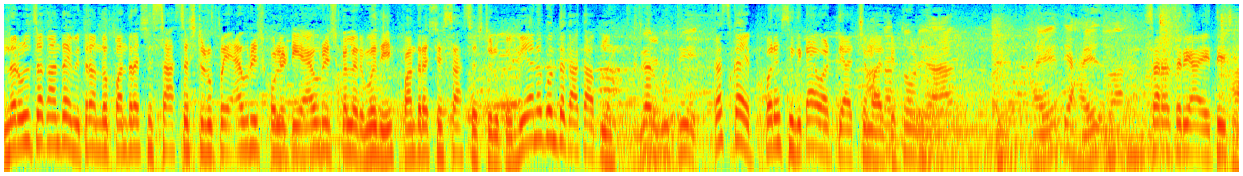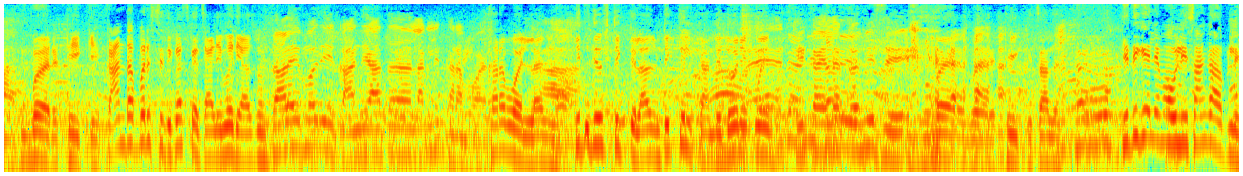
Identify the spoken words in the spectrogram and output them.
नरळूचा कांदा आहे मित्रांनो. पंधराशे सहासष्ट रुपये. ॲव्हरेज क्वालिटी ॲव्हरेज कलरमध्ये पंधराशे सहासष्ट रुपये. बियाणं कोणतं काका आपलं? घरगुती. कसं काय परिस्थिती? काय वाटते आजची मार्केट थोडे आहे ते आहेच बा. सरासरी आहे तेच आहे. बरं ठीक आहे. कांदा परिस्थिती कसं काय चाळीमध्ये अजून? मध्ये कांदे आता लागले खराब व्हायला. खराब व्हायला. लागले. किती दिवस टिकतील अजून? टिकतील कांदे दोन एक महिने? टिकायला कमीच आहे. बरं बरं ठीक आहे चालेल. किती गेले माऊली? सांगा आपले.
